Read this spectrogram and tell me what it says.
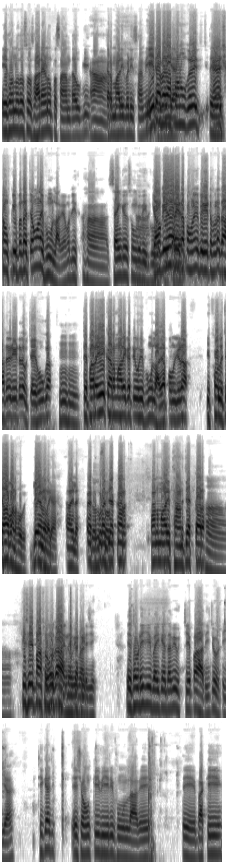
ਇਹ ਤੁਹਾਨੂੰ ਦੋਸਤੋ ਸਾਰਿਆਂ ਨੂੰ ਪਸੰਦ ਆਊਗੀ। ਹਾਂ। ਕਰਮ ਵਾਲੀ ਬੜੀ ਸਾਂਭੀ ਇਹ ਤਾਂ ਫਿਰ ਚੰਗੀ ਆ। ਆਪਾਂ ਨੂੰ ਕਿਹੜੇ ਤੇ- ਐ ਸ਼ੌਂਕੀ ਬੰਦਾ ਚਾਹਣ ਵਾਲੇ ਫੋਨ ਲਾਵੇ ਅਮਰਜੀਤ। ਹਾਂ ਸਿੰਘ ਸੁੰਗ ਵੀ ਕਿਉਂਕਿ ਇਹਦਾ ਰੇਟ ਆਪਾਂ ਹੁਣੇ ਵੀ ਰੇਟ ਥੋੜਾ ਦੱਸਦੇ ਰੇਟ ਦਾ ਉੱਚਾ ਹੀ ਹੋਊਗਾ। ਹੂੰ ਹੂੰ। ਤੇ ਪਰ ਇਹ ਕਰਮ ਵਾਲੇ ਕੱਟੇ ਉਹੀ ਫੋਨ ਲਾਵੇ ਆਪਾਂ ਨੂੰ ਜਿਹੜਾ ਇਹ ਫੁੱਲ ਚਾਹ ਬਣ ਹੋਵੇ ਲੈਣ ਠੀਕ ਵਾਲਾ ਹੈ। ਆ ਲੈ ਪੈਟ ਪੂਰਾ ਚੈੱਕ ਕਰ ਕੰਨ ਮਾਰੀ ਥਾਣ ਚੈੱਕ ਕਰ। ਹਾਂ। ਕਿਸੇ ਪਾਸੋਂ ਭਗਾ ਨੂੰ ਵੀ ਮਾੜੀ ਜੀ। ਇਹ ਥੋੜੀ ਜੀ ਬਾਈ ਕਹਿੰਦਾ ਵੀ ਉੱਚੇ ਭਾਅ ਦੀ ਝੋਟੀ ਆ। ਠੀਕ ਹੈ ਜੀ। ਇਹ ਸ਼ੌਂਕੀ ਵੀਰ ਹੀ ਫੋਨ ਲਾਵੇ। ਤੇ ਬਾਕੀ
